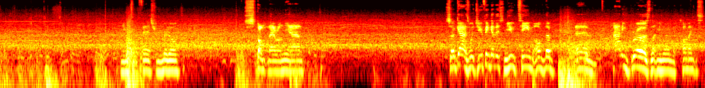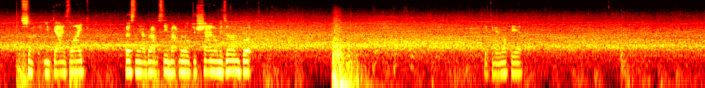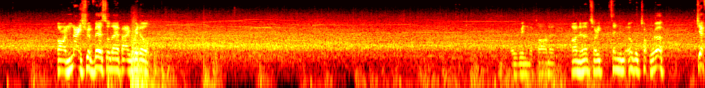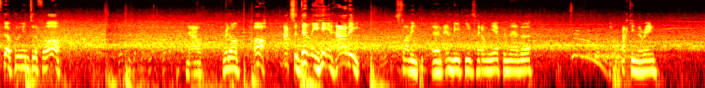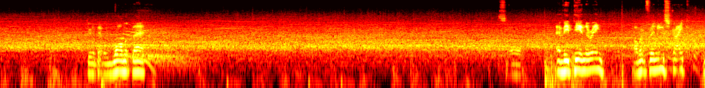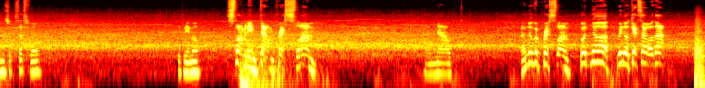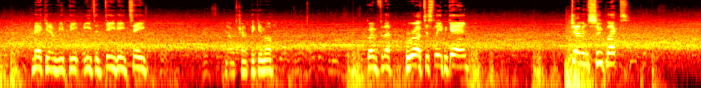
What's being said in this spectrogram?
Knee to the face from Riddle. Stomp there on the arm. So guys, what do you think of this new team of the um, Hardy Bros? Let me know in the comments. Something that you guys like. Personally, I'd rather see Matt Riddle just shine on his own, but up here. Oh, nice reversal there by Riddle. Over win the corner. Oh no, sorry, send him over the top row. Jeff though pulling him to the floor. Now, Riddle. Oh, accidentally hitting Hardy. Slamming um, MVP's head on the apron there though. Back in the ring. Doing a bit of a warm up there. So, MVP in the ring. I went for a knee strike, unsuccessful. Picking him up, slamming him down, press slam. And now, another press slam, but no, Riddle gets out of that. Making MVP eat a DDT. Now he's trying to pick him up. Going for the bro to sleep again. German suplex.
